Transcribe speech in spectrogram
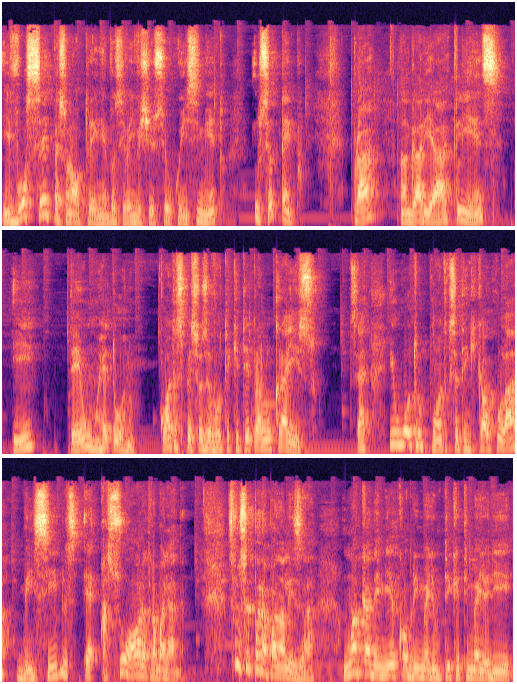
E você, personal trainer, você vai investir o seu conhecimento e o seu tempo para angariar clientes e ter um retorno. Quantas pessoas eu vou ter que ter para lucrar isso? Certo? E o outro ponto que você tem que calcular, bem simples, é a sua hora trabalhada. Se você parar para analisar, uma academia cobra em média um ticket média de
